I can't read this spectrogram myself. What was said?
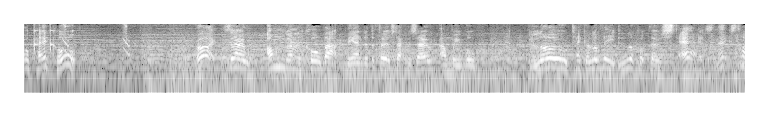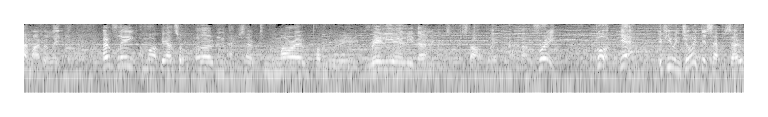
Okay, cool. Right, so I'm going to call that the end of the first episode, and we will low take a lovely look up those stairs next time, I believe. Hopefully, I might be able to upload an episode tomorrow, probably really, really early then because I start work around about three. But yeah, if you enjoyed this episode,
